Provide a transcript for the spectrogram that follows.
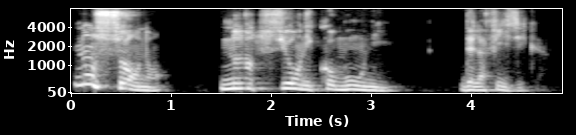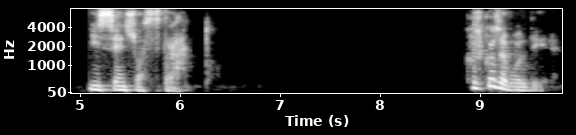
non sono nozioni comuni della fisica in senso astratto. Cosa vuol dire?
